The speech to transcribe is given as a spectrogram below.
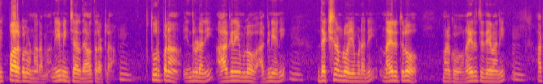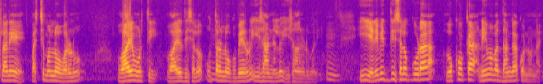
దిక్పాలకులు ఉన్నారమ్మ. నియమించారు దేవతలు అట్లా. తూర్పున ఇంద్రుడని ఆగ్నేయంలో అగ్ని అని దక్షిణంలో యముడని నైరుతిలో మనకు నైరుతి దేవని అట్లానే పశ్చిమంలో వరుణు వాయుమూర్తి వాయు దిశలో ఉత్తరంలో కుబేరుడు ఈశాన్యంలో ఈశానుడు అని. ఈ ఎనిమిది దిశలకు కూడా ఒక్కొక్క నియమబద్ధంగా కొన్ని ఉన్నాయి.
